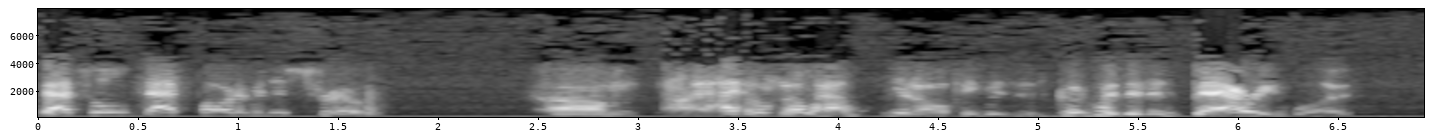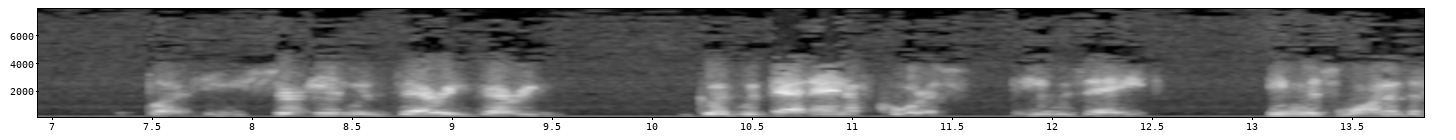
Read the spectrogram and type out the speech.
That's all. That part of it is true. Um, I, I don't know how you know if he was as good with it as Barry was, but he certainly was very, very good with that. And of course, he was a he was one of the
